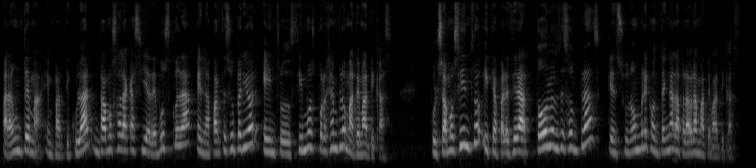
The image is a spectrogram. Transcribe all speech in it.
para un tema en particular, vamos a la casilla de búsqueda en la parte superior e introducimos, por ejemplo, matemáticas. Pulsamos Intro y te aparecerá todos los Lesson Plans que en su nombre contengan la palabra matemáticas.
